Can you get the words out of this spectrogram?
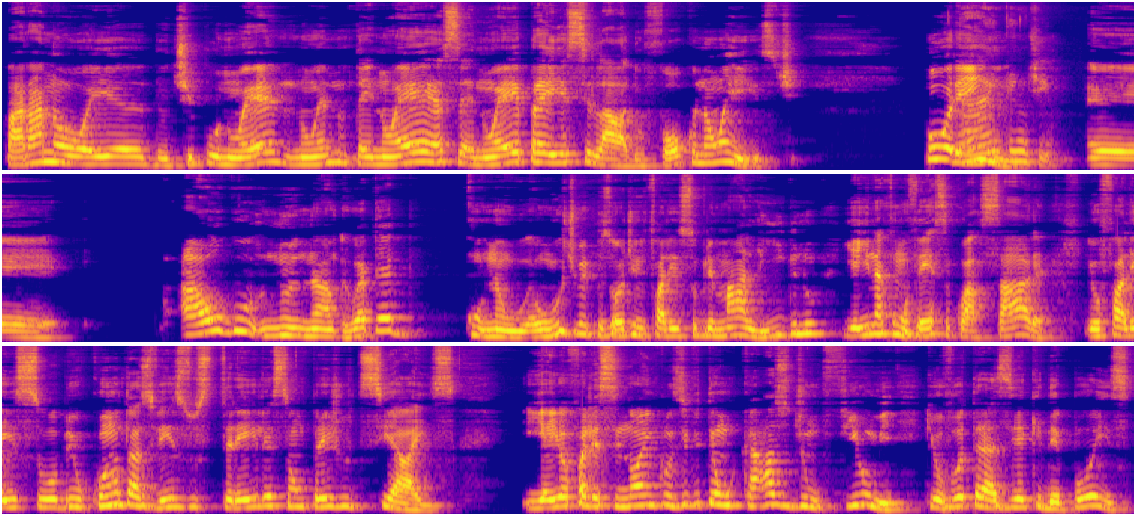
paranoia, do tipo não é, não é, não tem, não é essa, não é para esse lado. O foco não é este. Porém, ah, entendi. É, algo. No, na, eu até. No, no último episódio eu falei sobre Maligno, e aí na conversa com a Sara eu falei sobre o quanto às vezes os trailers são prejudiciais. E aí eu falei assim: não, inclusive tem um caso de um filme que eu vou trazer aqui depois,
